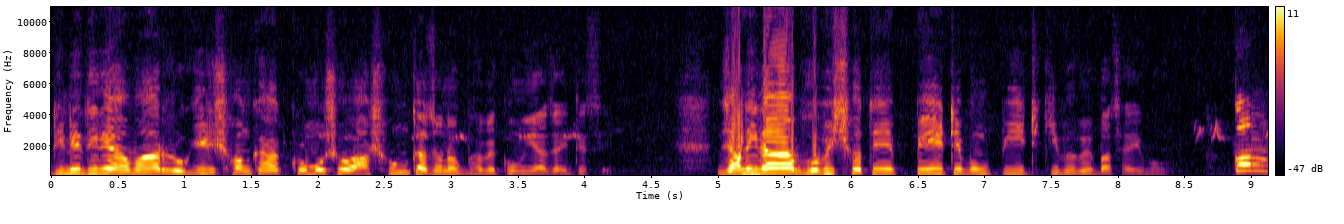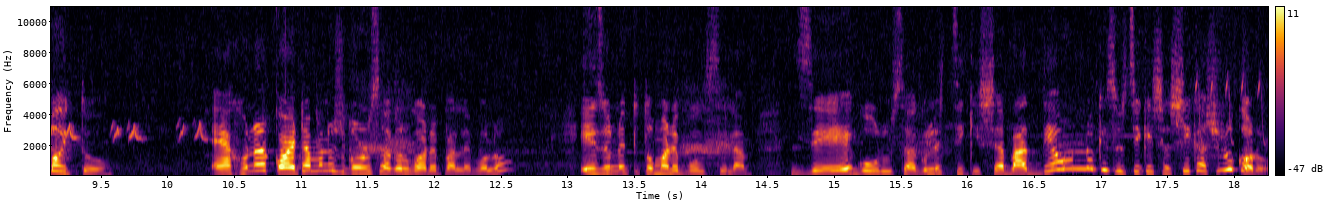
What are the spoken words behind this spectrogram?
দিনে দিনে আমার রোগীর সংখ্যা ক্রমশ আশঙ্কাজনকভাবে কমিয়া যাইতেছে। জানি না ভবিষ্যতে পেট এবং পিঠ কীভাবে বাঁচাইব। কমবই তো। এখন আর কয়টা মানুষ গরু ছাগল ঘরে পালে বলো? এই জন্যই তো তোমারে বলছিলাম যে গরু ছাগলের চিকিৎসা বাদ দিয়ে অন্য কিছু চিকিৎসা শেখা শুরু করো।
